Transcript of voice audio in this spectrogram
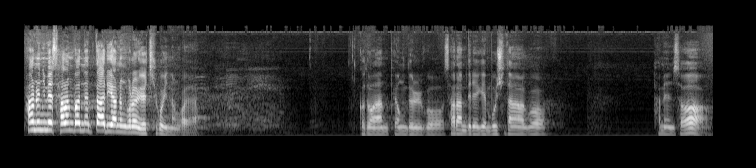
하느님의 사랑받는 딸이라는 것을 외치고 있는 거예요. 그동안 병들고 사람들에게 무시당하고 하면서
